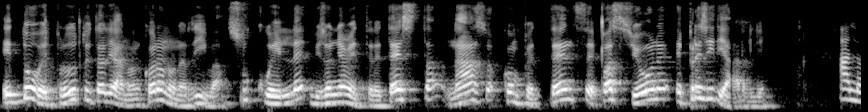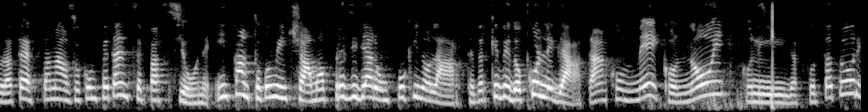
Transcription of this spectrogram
e dove il prodotto italiano ancora non arriva. Su quelle bisogna mettere testa, naso, competenze, passione e presidiarli. Allora, testa, naso, competenze e passione. Intanto cominciamo a presidiare un pochino l'arte, perché vedo collegata con me, con noi, con gli ascoltatori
